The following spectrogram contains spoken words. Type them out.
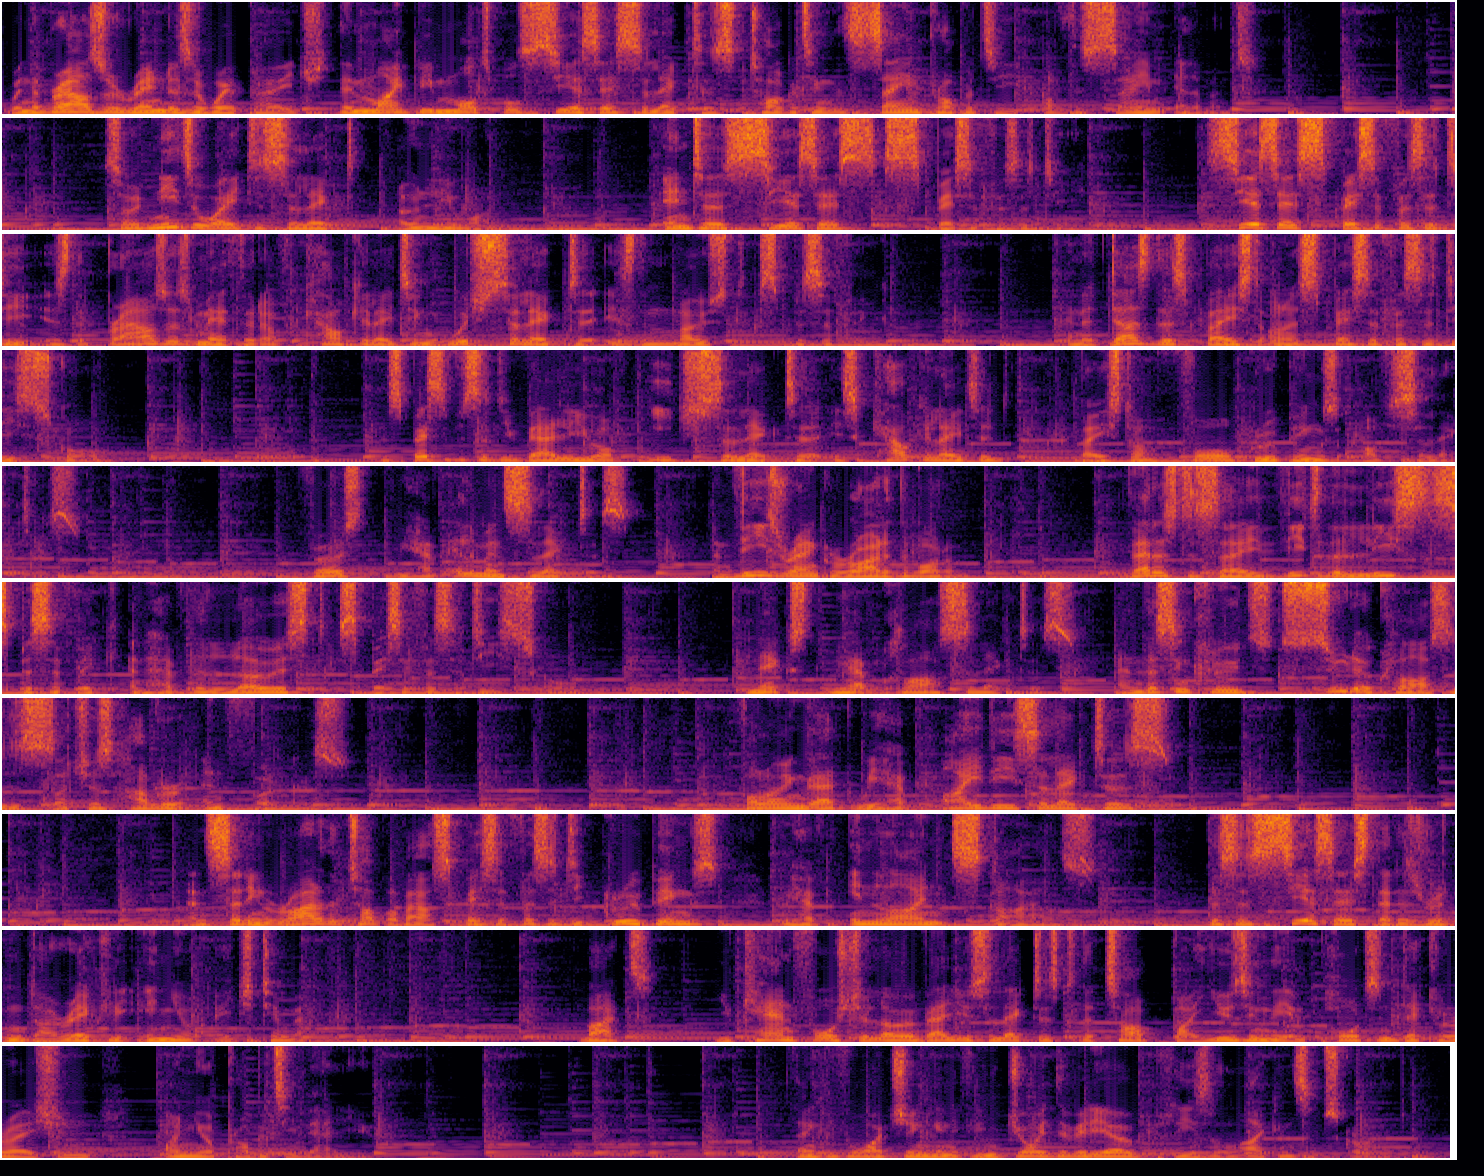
When the browser renders a web page, there might be multiple CSS selectors targeting the same property of the same element. So it needs a way to select only one. Enter CSS specificity. CSS specificity is the browser's method of calculating which selector is the most specific. And it does this based on a specificity score. The specificity value of each selector is calculated based on four groupings of selectors. First, we have element selectors, and these rank right at the bottom. That is to say, these are the least specific and have the lowest specificity score. Next, we have class selectors, and this includes pseudo classes such as hover and focus. Following that, we have ID selectors, and sitting right at the top of our specificity groupings, we have inline styles. This is CSS that is written directly in your HTML. But you can force your lower value selectors to the top by using the important declaration on your property value. Thank you for watching and if you enjoyed the video, please like and subscribe.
